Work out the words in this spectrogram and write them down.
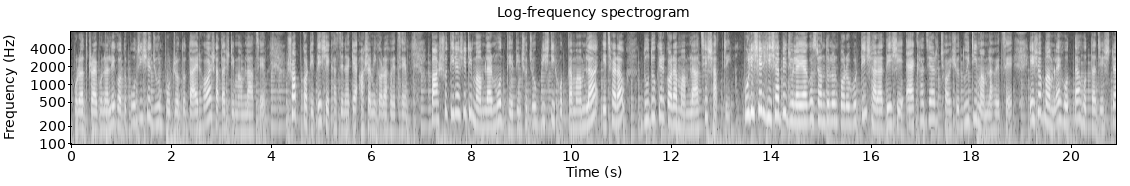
অপরাধ ট্রাইব্যুনালে গত পঁচিশে জুন পর্যন্ত দায়ের হওয়া সাতাশটি মামলা আছে। সবকটিতে শেখ হাসিনাকে আসামি করা হয়েছে। পাঁচশো তিরাশিটি মামলার মধ্যে তিনশো চব্বিশটি হত্যা মামলা, এছাড়াও দুদকের করা মামলা আছে সাতটি। পুলিশের হিসাবে জুলাই আগস্ট আন্দোলন পরবর্তী সারা দেশে এক হাজার ছয়শো দুইটি মামলা হয়েছে। এসব মামলায় হত্যা হত্যা চেষ্টা,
